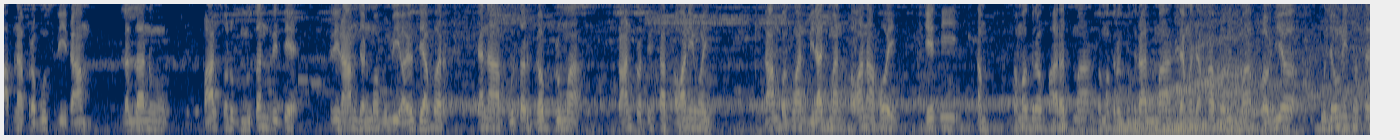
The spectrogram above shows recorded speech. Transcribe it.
આપના પ્રભુ શ્રી રામ લલ્લાનું બાર સ્વરૂપ નૂતન રીતે શ્રી રામ જન્મભૂમિ અયોધ્યા પર તેના ભૂતર ગર્ભગૃહમાં પ્રાણ પ્રતિષ્ઠા થવાની હોય રામ ભગવાન બિરાજમાન થવાના હોય, જેથી સમગ્ર ભારતમાં, સમગ્ર ગુજરાતમાં તેમજ આપણા ભરૂચમાં ભવ્ય ઉજવણી થશે,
